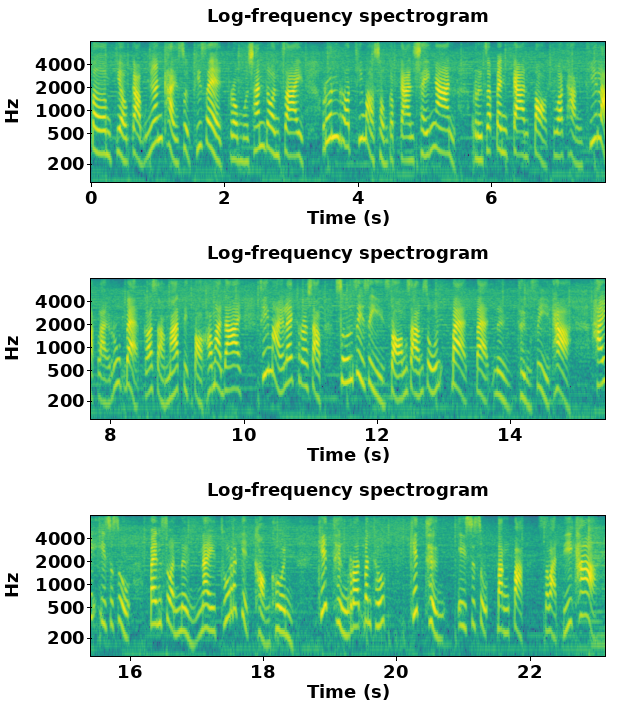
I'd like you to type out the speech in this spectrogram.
เติมเกี่ยวกับเงื่อนไขสุดพิเศษ โปรโมชั่นโดนใจ รุ่นรถที่เหมาะสมกับการใช้งาน หรือจะเป็นการต่อตัวถังที่หลากหลายรูปแบบก็สามารถติดต่อเข้ามาได้ ที่หมายเลขโทรศัพท์ 044-230-881-4 ค่ะ ให้ Isuzu เป็นส่วนหนึ่งในธุรกิจของคุณ คิดถึงรถบรรทุก คิดถึง Isuzu ตังปัก สวัสดีค่ะ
